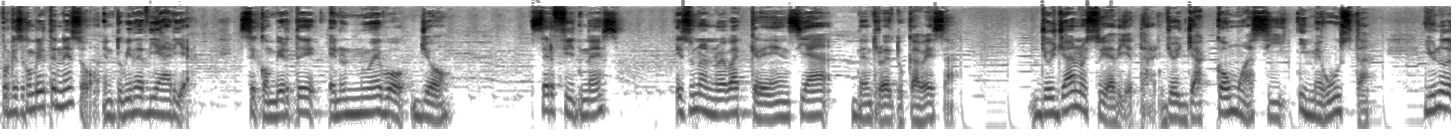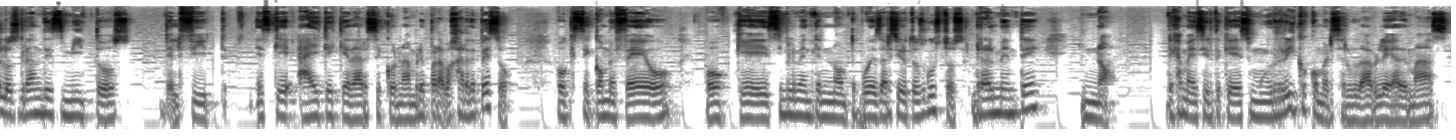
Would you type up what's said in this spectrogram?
Porque se convierte en eso, en tu vida diaria. Se convierte en un nuevo yo. Ser fitness es una nueva creencia dentro de tu cabeza yo ya no estoy a dieta, yo ya como así y me gusta. Y uno de los grandes mitos del fit es que hay que quedarse con hambre para bajar de peso, o que se come feo, o que simplemente no te puedes dar ciertos gustos. Realmente no. Déjame decirte que es muy rico comer saludable además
